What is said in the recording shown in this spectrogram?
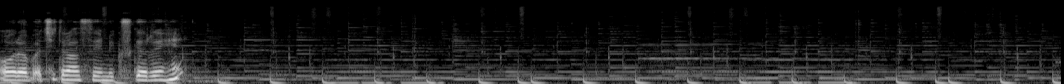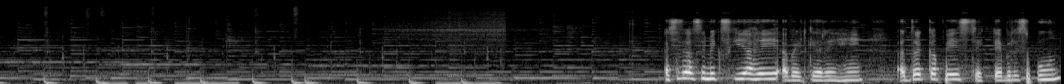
और अब अच्छी तरह से मिक्स कर रहे हैं। अच्छी तरह से मिक्स किया है, अब ऐड कर रहे हैं अदरक का पेस्ट एक टेबल स्पून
